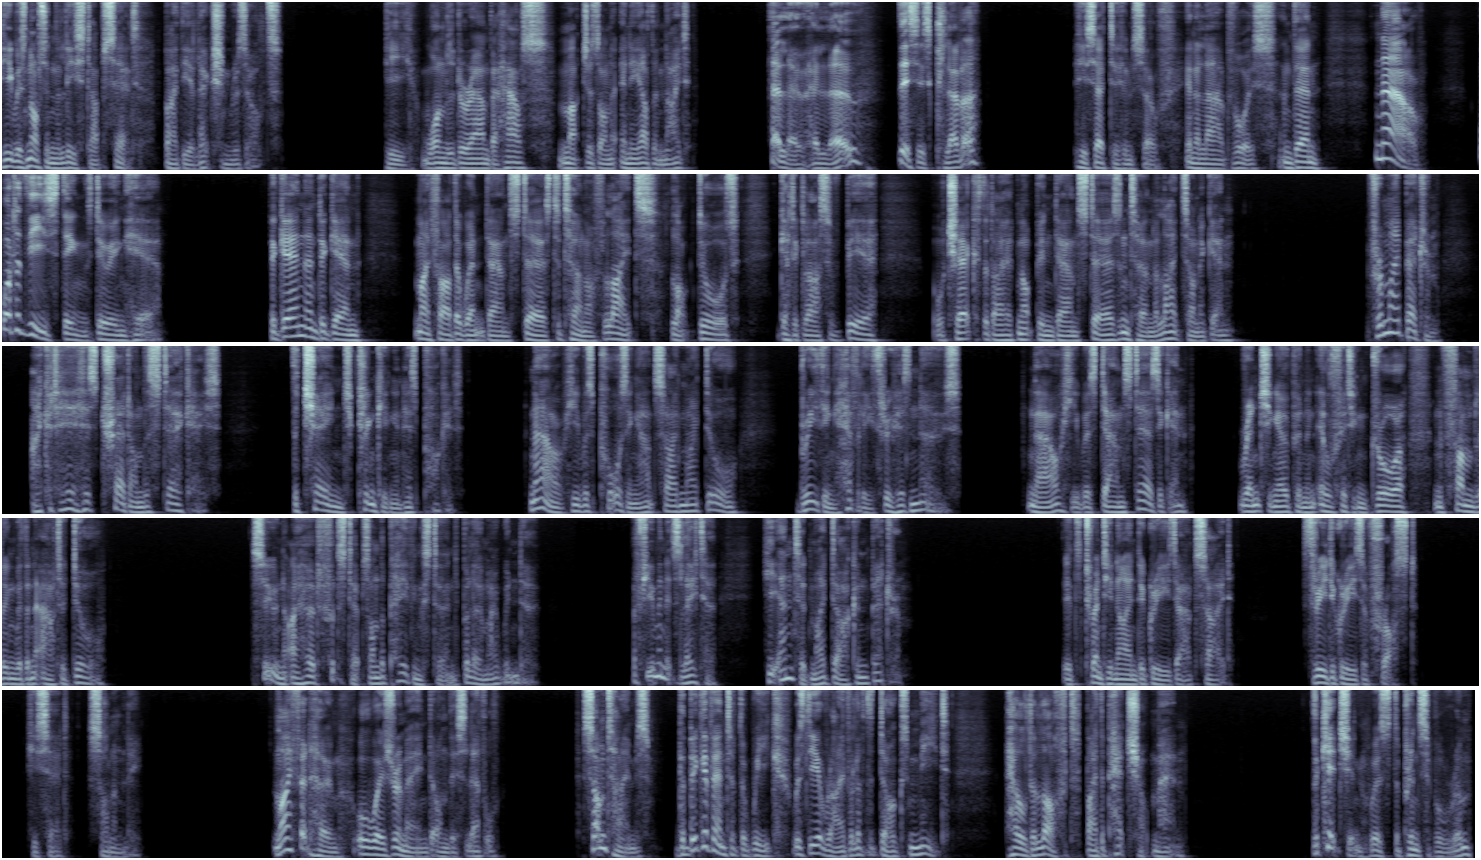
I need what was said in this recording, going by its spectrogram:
he was not in the least upset by the election results. He wandered around the house much as on any other night. Hello, hello, this is clever, he said to himself in a loud voice, and then, Now, what are these things doing here? Again and again, my father went downstairs to turn off lights, lock doors, get a glass of beer, or check that I had not been downstairs and turn the lights on again. From my bedroom, I could hear his tread on the staircase, the change clinking in his pocket. Now he was pausing outside my door, breathing heavily through his nose. Now he was downstairs again, wrenching open an ill fitting drawer and fumbling with an outer door. Soon I heard footsteps on the paving stones below my window. A few minutes later, he entered my darkened bedroom. It's 29 degrees outside. Three degrees of frost he said solemnly. Life at home always remained on this level. Sometimes, the big event of the week was the arrival of the dog's meat, held aloft by the pet shop man. The kitchen was the principal room.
